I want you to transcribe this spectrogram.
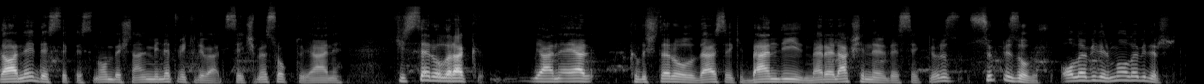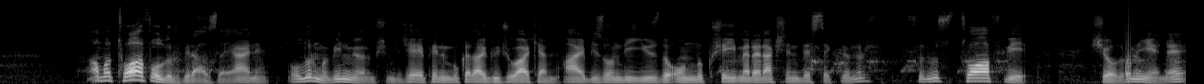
daha ne desteklesin? 15 tane milletvekili verdi. Seçime soktu. Yani kişisel olarak yani eğer Kılıçdaroğlu derse ki ben değil Meral Akşener'i destekliyoruz sürpriz olur. Olabilir mi? Olabilir. Ama tuhaf olur biraz da yani. Olur mu bilmiyorum şimdi. CHP'nin bu kadar gücü varken hayır biz on değil %10'luk şeyi Meral Akşener'i destekliyorsunuz. Tuhaf bir şey olur. Onun yerine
